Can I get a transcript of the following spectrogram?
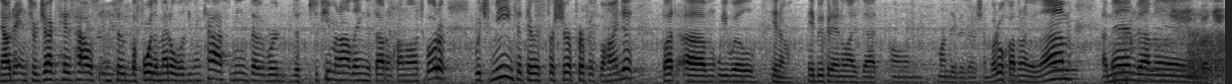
Now to interject his house into before the metal was even cast means that we're the psukim are not laying this out in chronological order, which means that there is for sure a purpose behind it. But um, we will, you know, maybe we could analyze that on Monday. Baruch Adonai Amen. Amen.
